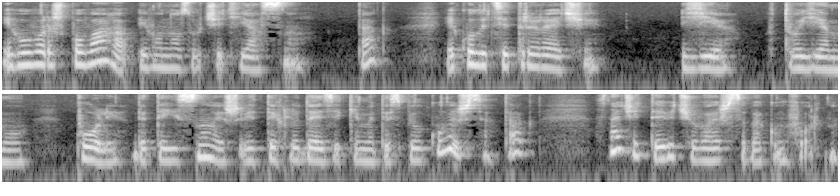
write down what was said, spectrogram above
І говориш повага, і воно звучить ясно. Так? І коли ці три речі є в твоєму полі, де ти існуєш від тих людей, з якими ти спілкуєшся, так? значить ти відчуваєш себе комфортно.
